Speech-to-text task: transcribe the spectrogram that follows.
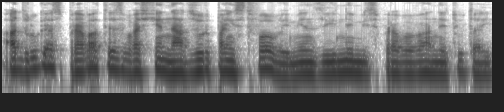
a druga sprawa to jest właśnie nadzór państwowy, między innymi sprawowany tutaj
